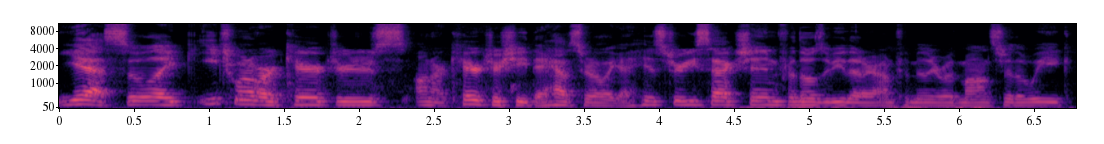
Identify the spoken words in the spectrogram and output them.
Yeah, so like each one of our characters on our character sheet, they have sort of like a history section for those of you that are unfamiliar with Monster of the Week.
